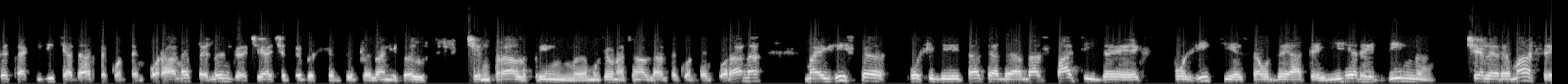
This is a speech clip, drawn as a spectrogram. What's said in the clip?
către achiziția de artă contemporană, pe lângă ceea ce trebuie să se întâmple la nivel central prin Muzeul Național de Artă Contemporană. Mai există posibilitatea de a da spații de expoziție sau de ateliere din cele rămase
